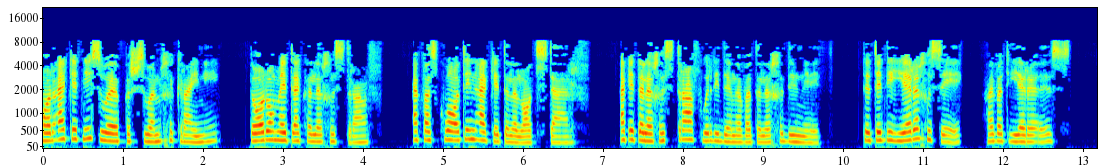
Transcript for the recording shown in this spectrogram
Maar ik het niet zo'n so persoon gekry nie, daarom het ek hulle gestraf. Ik was kwaad en ek het hulle laat sterf. Ik het hulle gestraf voor die dingen wat hulle gedoen het. Dit het die Heere gesê, hy wat Heere is.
